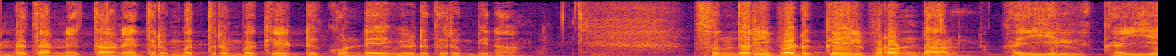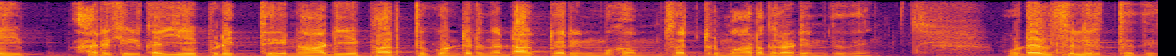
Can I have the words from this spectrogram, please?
என்று தன்னைத்தானே திரும்ப திரும்ப கேட்டுக்கொண்டே வீடு திரும்பினான். சுந்தரி படுக்கையில் புரண்டாள். கையில் கையை அருகில் கையை பிடித்து நாடியை பார்த்து கொண்டிருந்த டாக்டரின் முகம் சற்று மாறுதலடைந்தது உடல் சிலிர்த்தது.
